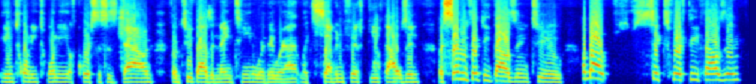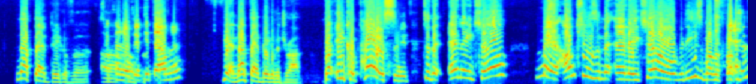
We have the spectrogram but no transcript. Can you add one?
in 2020. Of course, this is down from 2019 where they were at like 750,000, but 750,000 to about 650,000, not that big of a six hundred fifty thousand. uh, hundred of- fifty thousand. yeah, not that big of a drop. But in comparison to the NHL, man, I'm choosing the NHL over these motherfuckers.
